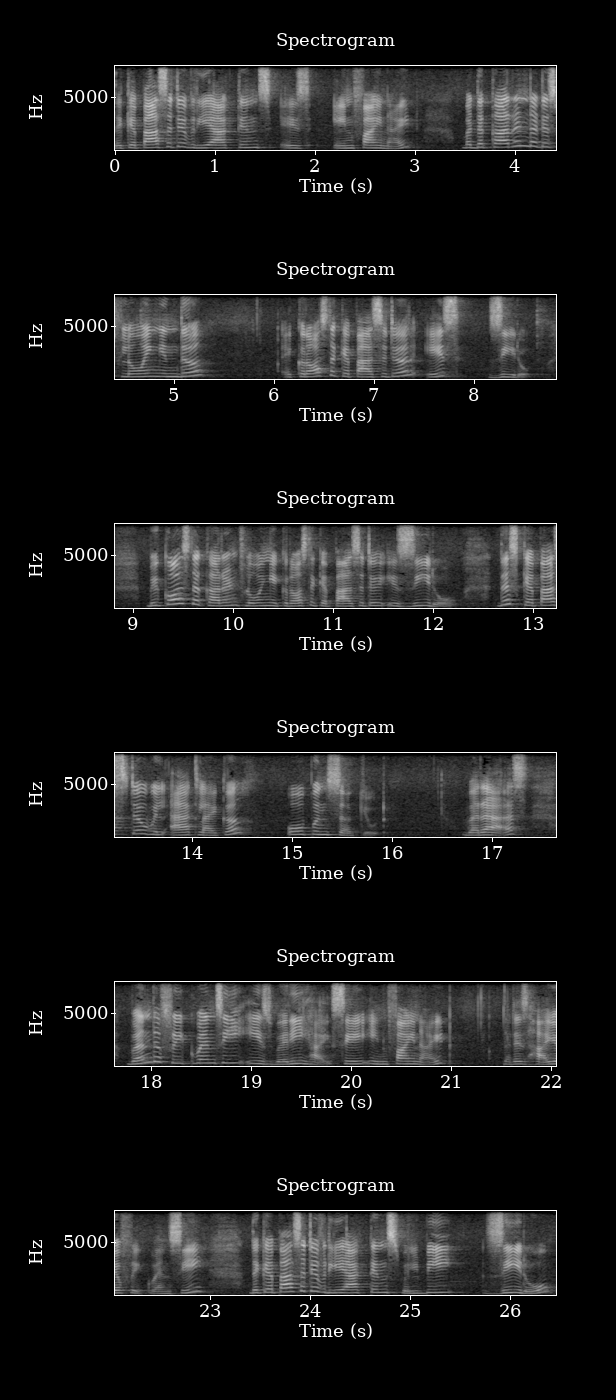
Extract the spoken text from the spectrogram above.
the capacitive reactance is infinite, but the current that is flowing in the across the capacitor is zero. Because the current flowing across the capacitor is zero, this capacitor will act like a open circuit. Whereas when the frequency is very high, say infinite, that is higher frequency, the capacitive reactance will be zero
